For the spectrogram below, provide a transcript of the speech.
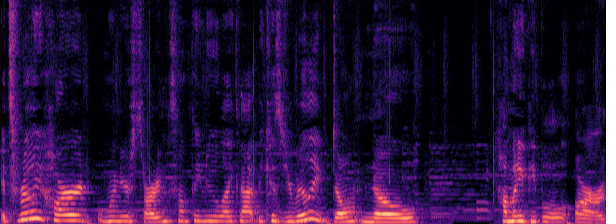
it's really hard when you're starting something new like that because you really don't know how many people are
